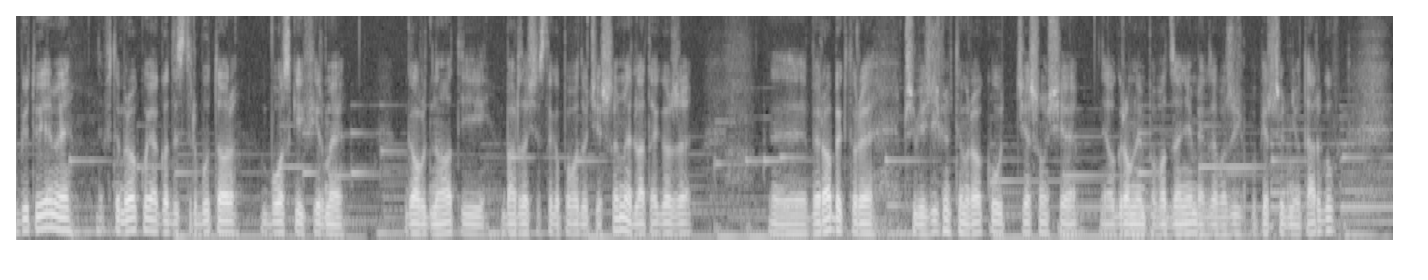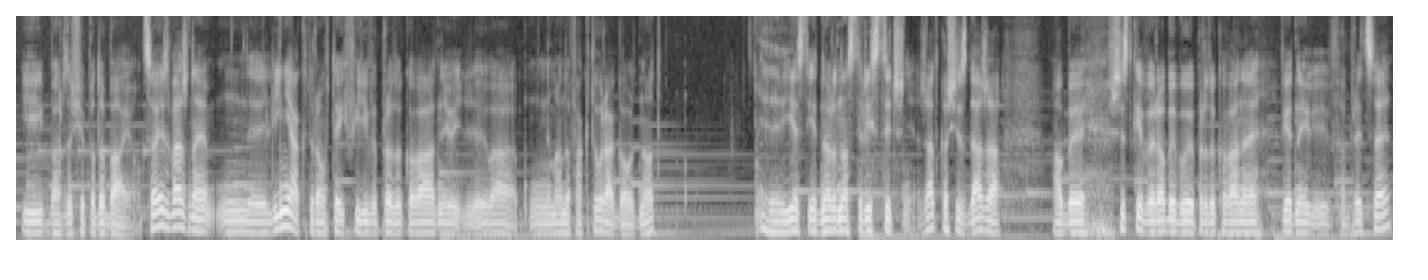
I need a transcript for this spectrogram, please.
Debiutujemy w tym roku jako dystrybutor włoskiej firmy Gold Note i bardzo się z tego powodu cieszymy, dlatego że y, wyroby, które przywieźliśmy w tym roku cieszą się ogromnym powodzeniem, jak zauważyliśmy po pierwszym dniu targów i bardzo się podobają. Co jest ważne, y, linia, którą w tej chwili wyprodukowała y, manufaktura Gold Note jest jednorodna stylistycznie. Rzadko się zdarza, aby wszystkie wyroby były produkowane w jednej fabryce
